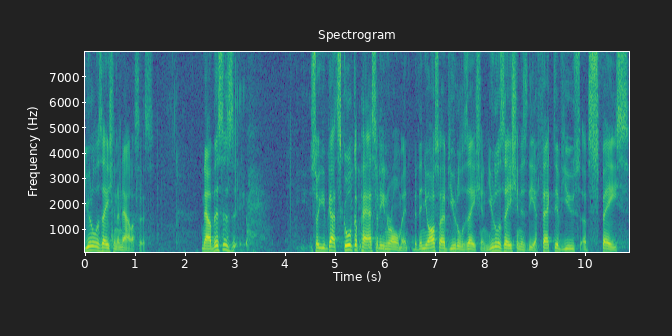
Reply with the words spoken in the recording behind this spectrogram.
Utilization analysis. Now, this is so you've got school capacity enrollment, but then you also have utilization. Utilization is the effective use of space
